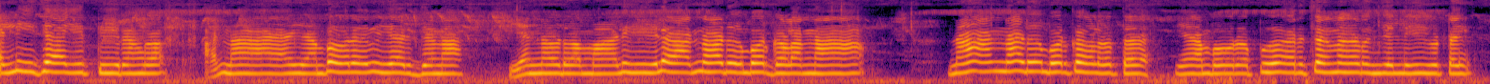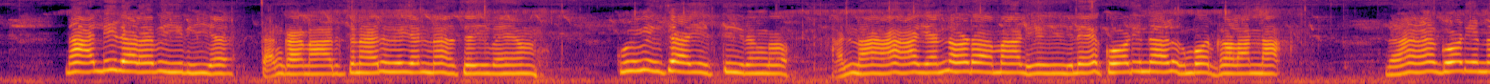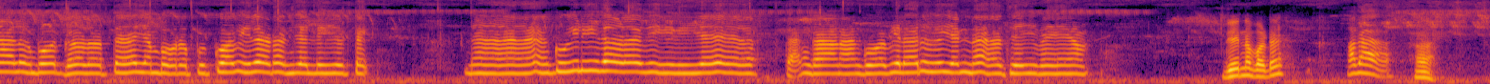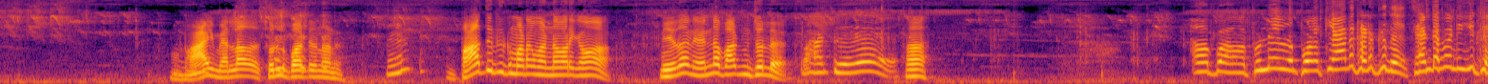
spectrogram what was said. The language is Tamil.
அள்ளி சாயித்திரங்க அண்ணா எம்பரவி அர்ஜுனா. என்னோட மாளிகையில் அண்ணாடும் பொருட்கள் அண்ணா நான் அண்ணாடும் பொருட்களத்தை என் பொறுப்பு அரிச்சனடும் சொல்லி விட்டேன் நான் அள்ளிதள வீரிய தங்கான அரிச்சனாரு என்ன செய்வேன்? குருவி சாயித்திரங்க அண்ணா என்னோட மாளிகையிலே கோடி நாளும் பொருட்கள் அண்ணா நான் கோடி நாளும் பொருட்களத்தை என் பொறுப்பு கோவிலிடம் சொல்லிவிட்டேன் நான் குயிலிதள வீரிய தங்கானான் கோவிலரு என்ன செய்வேன்? இது என்ன பாட்டு? அதா? வாய் மெல்லாத சொல்லு பாட்டு நான்? பார்த்துட்டு இருக்க மாட்டேங்கம்மா இன்ன வரைக்கும். நீ தான் என்ன பாட்டுன்னு சொல்லு. பாட்டு? ஆ. பிள்ளை பிழைக்காத கிடக்குது. சண்டை பண்ணிக்கிட்டு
